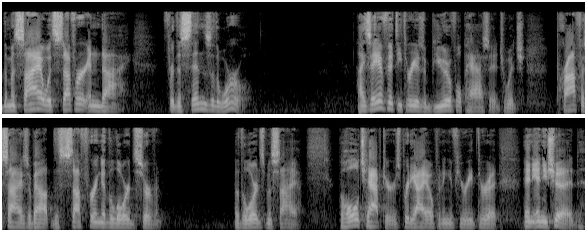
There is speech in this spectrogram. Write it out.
The Messiah would suffer and die for the sins of the world. Isaiah 53 is a beautiful passage which prophesies about the suffering of the Lord's servant, of the Lord's Messiah. The whole chapter is pretty eye opening if you read through it, and, and you should.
